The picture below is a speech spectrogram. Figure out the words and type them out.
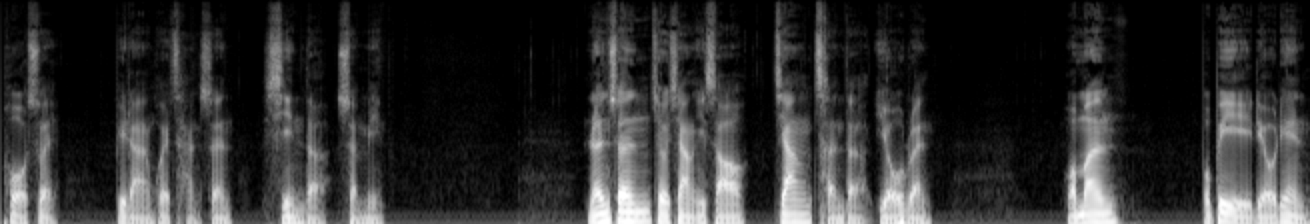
破碎，必然会产生新的生命。人生就像一艘江城的游轮，我们不必留恋。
